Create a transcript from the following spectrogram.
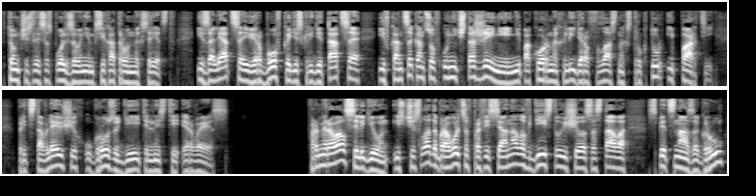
в том числе с использованием психотронных средств, изоляция, вербовка, дискредитация и, в конце концов, уничтожение непокорных лидеров властных структур и партий, представляющих угрозу деятельности РВС. Формировался легион из числа добровольцев-профессионалов действующего состава спецназа ГРУ,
